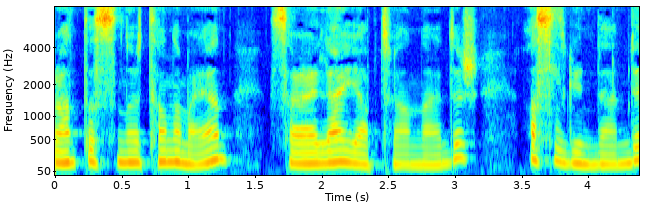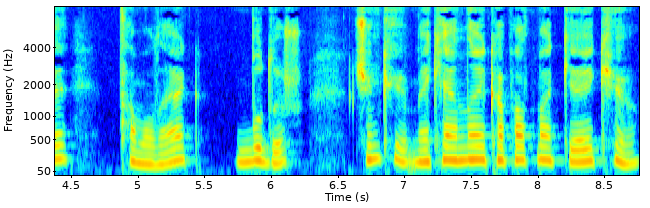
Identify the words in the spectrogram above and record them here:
rantta sınır tanımayan saraylar yaptıranlardır. Asıl gündemde tam olarak budur. Çünkü mekanları kapatmak gerekiyor.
